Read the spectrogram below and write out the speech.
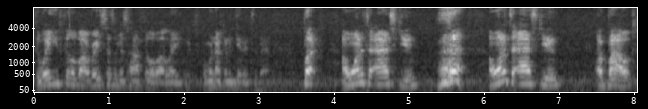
the way you feel about racism is how I feel about language. But we're not going to get into that. But I wanted to ask you. I wanted to ask you about.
